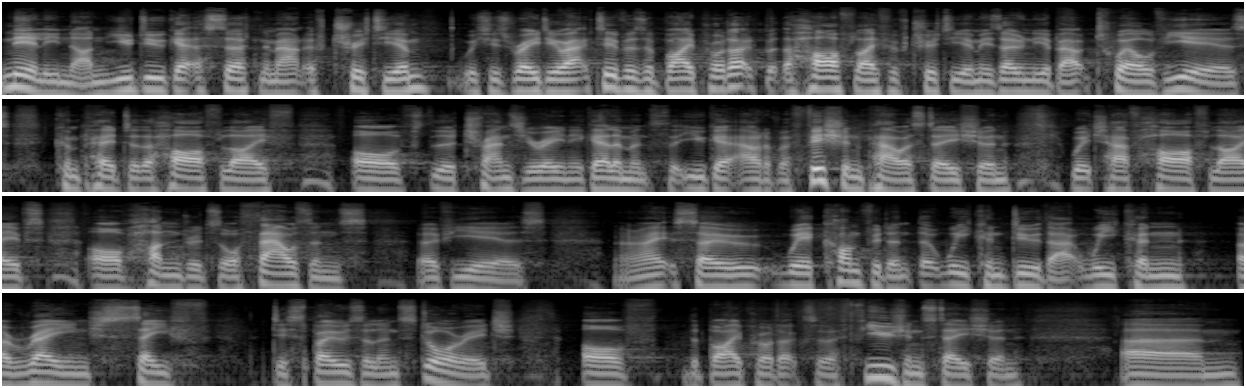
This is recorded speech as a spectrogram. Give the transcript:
nearly none. You do get a certain amount of tritium, which is radioactive as a byproduct, but the half-life of tritium is only about 12 years compared to the half-life of the transuranic elements that you get out of a fission power station, which have half-lives of hundreds or thousands of years. All right, so we're confident that we can do that. We can arrange safe disposal and storage of the byproducts of a fusion station um,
